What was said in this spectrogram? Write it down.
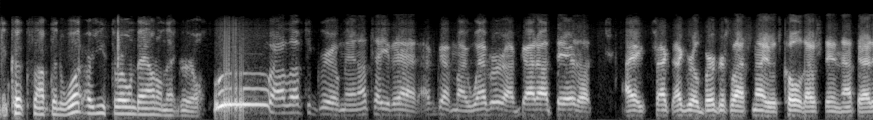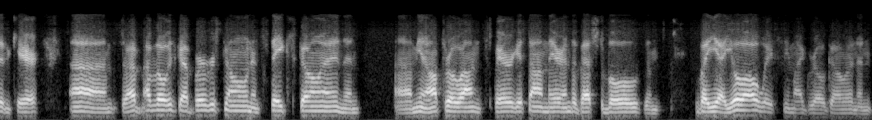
and cook something. What are you throwing down on that grill? Woo! I love to grill, man. I'll tell you that. I've got my Weber. I've got out there the. I in fact I grilled burgers last night. It was cold. I was standing out there. I didn't care. Um, so I've, I've always got burgers going and steaks going, and um, you know I'll throw on asparagus on there and the vegetables, and but yeah, you'll always see my grill going, and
